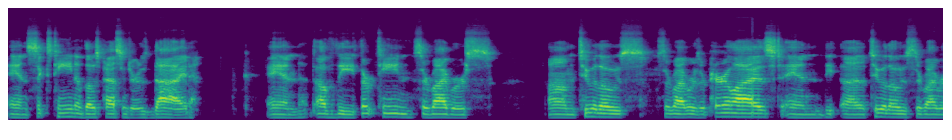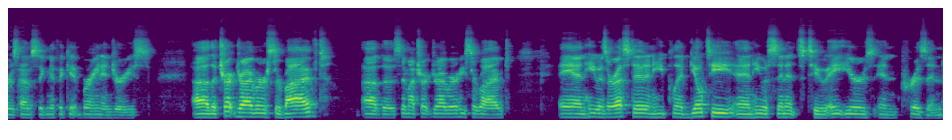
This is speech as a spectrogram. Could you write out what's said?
and 16 of those passengers died, and of the 13 survivors, um, two of those survivors are paralyzed, and the uh, two of those survivors have significant brain injuries. Uh, the truck driver survived. Uh, the semi truck driver he survived, and he was arrested and he pled guilty and he was sentenced to eight years in prison.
